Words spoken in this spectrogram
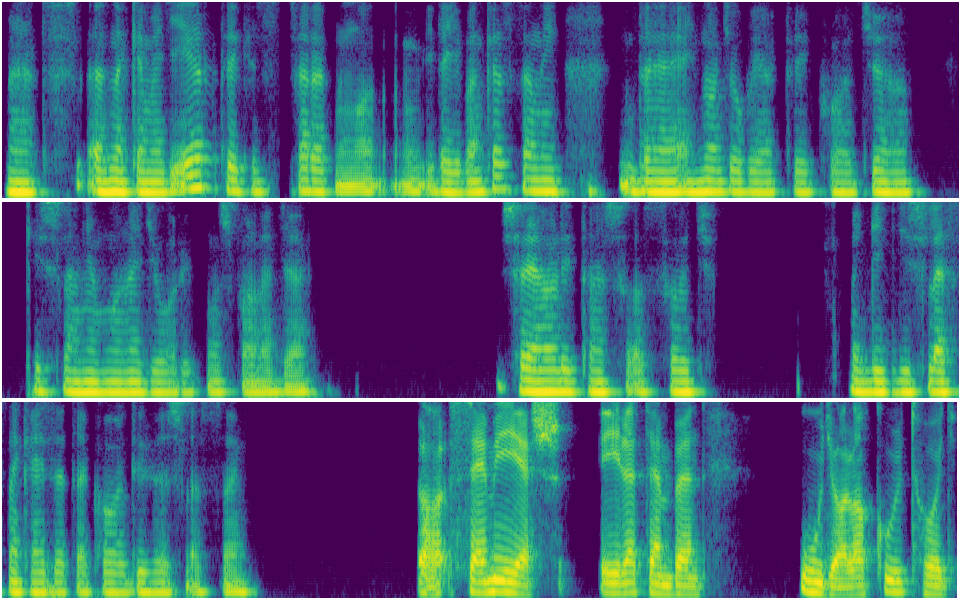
mert ez nekem egy érték, és szeretném idejében kezdeni, de egy nagyobb érték, hogy kislányommal egy jó ritmusban legyek. És realitás az, hogy még így is lesznek helyzetek, ahol dühös leszek. A személyes életemben úgy alakult, hogy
